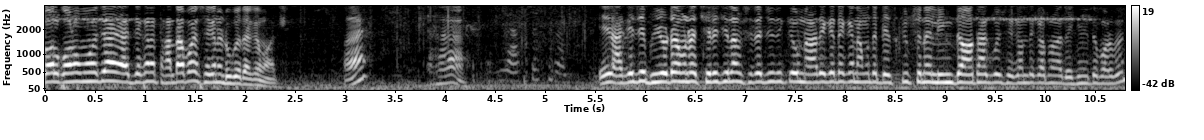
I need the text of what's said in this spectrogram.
জল গরম হয়ে যায় আর যেখানে ঠান্ডা পায় সেখানে ঢুকে থাকে মাছ। হ্যাঁ? হ্যাঁ। এর আগে যে ভিডিওটা আমরা ছেড়েছিলাম সেটা যদি কেউ না দেখে থাকেন আমাদের ডেসক্রিপশনে লিংক দেওয়া থাকবে সেখান থেকে আপনারা দেখে নিতে পারবেন।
